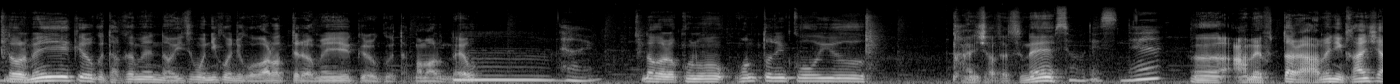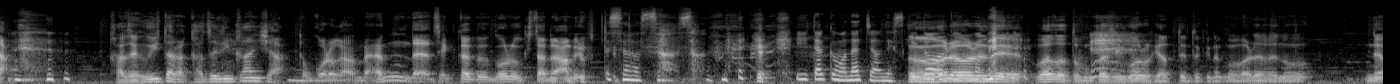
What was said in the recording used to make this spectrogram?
だから免疫力高めるのはいつもニコニコ笑ってれば免疫力高まるんだよ、はい、だからこの本当にこういう感謝ですね。そうですね、うん、雨降ったら雨に感謝 風吹いたら風に感謝、うん、ところがなんだよせっかくゴルフ来たのに雨降って。そうそうそう。ね 言いたくもなっちゃうんですけど、うん、我々ねわざと昔ゴルフやってる時なんか我々のね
